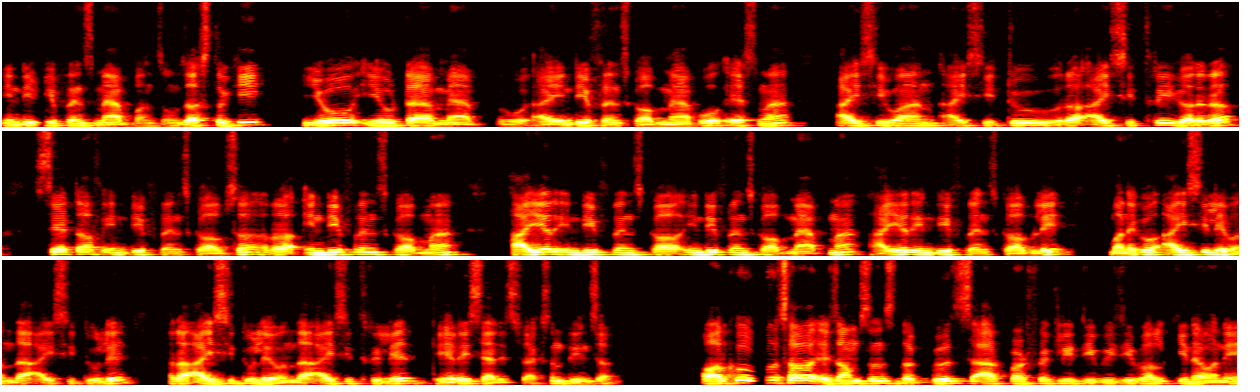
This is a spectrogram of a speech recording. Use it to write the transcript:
इन्डिफरेन्स म्याप भन्छौँ। जस्तो कि यो एउटा म्याप हो इन्डिफरेन्स कप म्याप हो यसमा आइसी वान आइसी टू र आइसी थ्री गरेर सेट अफ इन्डिफरेन्स कप छ र इन्डिफरेन्स कपमा हायर इन्डिफरेन्स क इन्डिफरेन्स कप म्यापमा हायर इन्डिफरेन्स कपले भनेको आइसीले भन्दा आइसी टूले र आइसी टूले भन्दा आइसी थ्रीले धेरै सेटिस्फ्याक्सन दिन्छ। अर्को छ assumptions the goods are perfectly divisible किनभने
